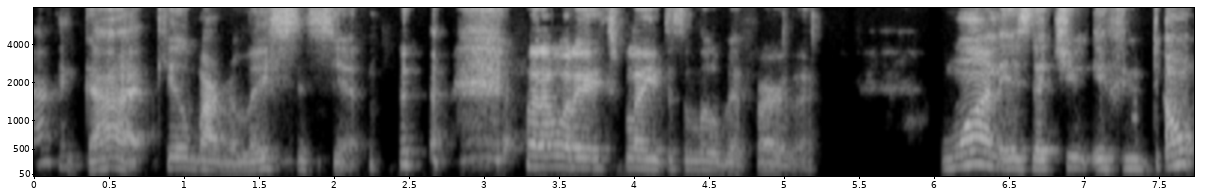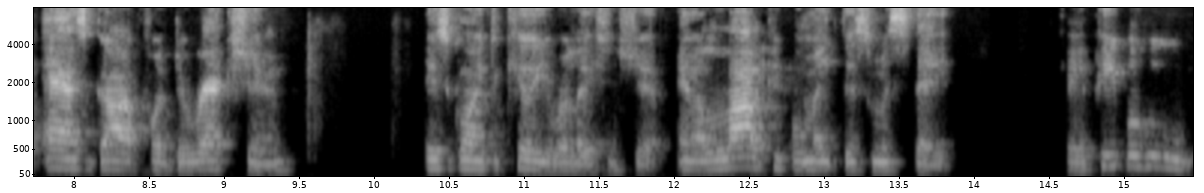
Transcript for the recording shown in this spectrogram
how can God kill my relationship? but I want to explain this a little bit further. One is that you, if you don't ask God for direction, it's going to kill your relationship. And a lot of people make this mistake. Okay. People who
